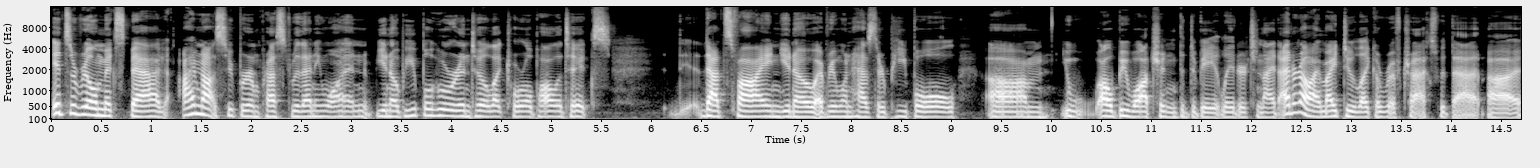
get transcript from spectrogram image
it's a real mixed bag. I'm not super impressed with anyone. You know, people who are into electoral politics, that's fine. You know, everyone has their people. Um, you, I'll be watching the debate later tonight. I don't know. I might do like a RiffTrax with that. Uh,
